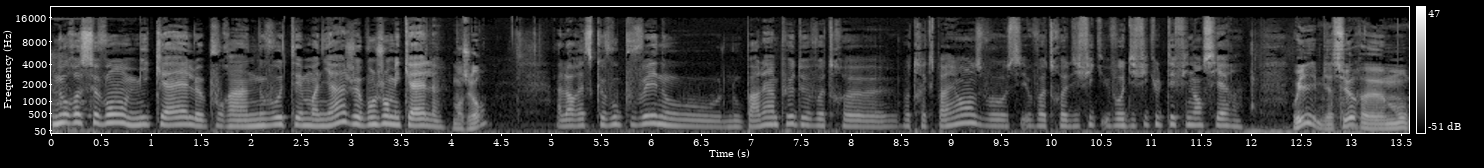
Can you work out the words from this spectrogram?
Nous recevons Michael pour un nouveau témoignage. Bonjour, Michael. Bonjour. Alors, est-ce que vous pouvez nous, nous parler un peu de votre, votre expérience, vos, votre vos difficultés financières? Oui, bien sûr. euh, mon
